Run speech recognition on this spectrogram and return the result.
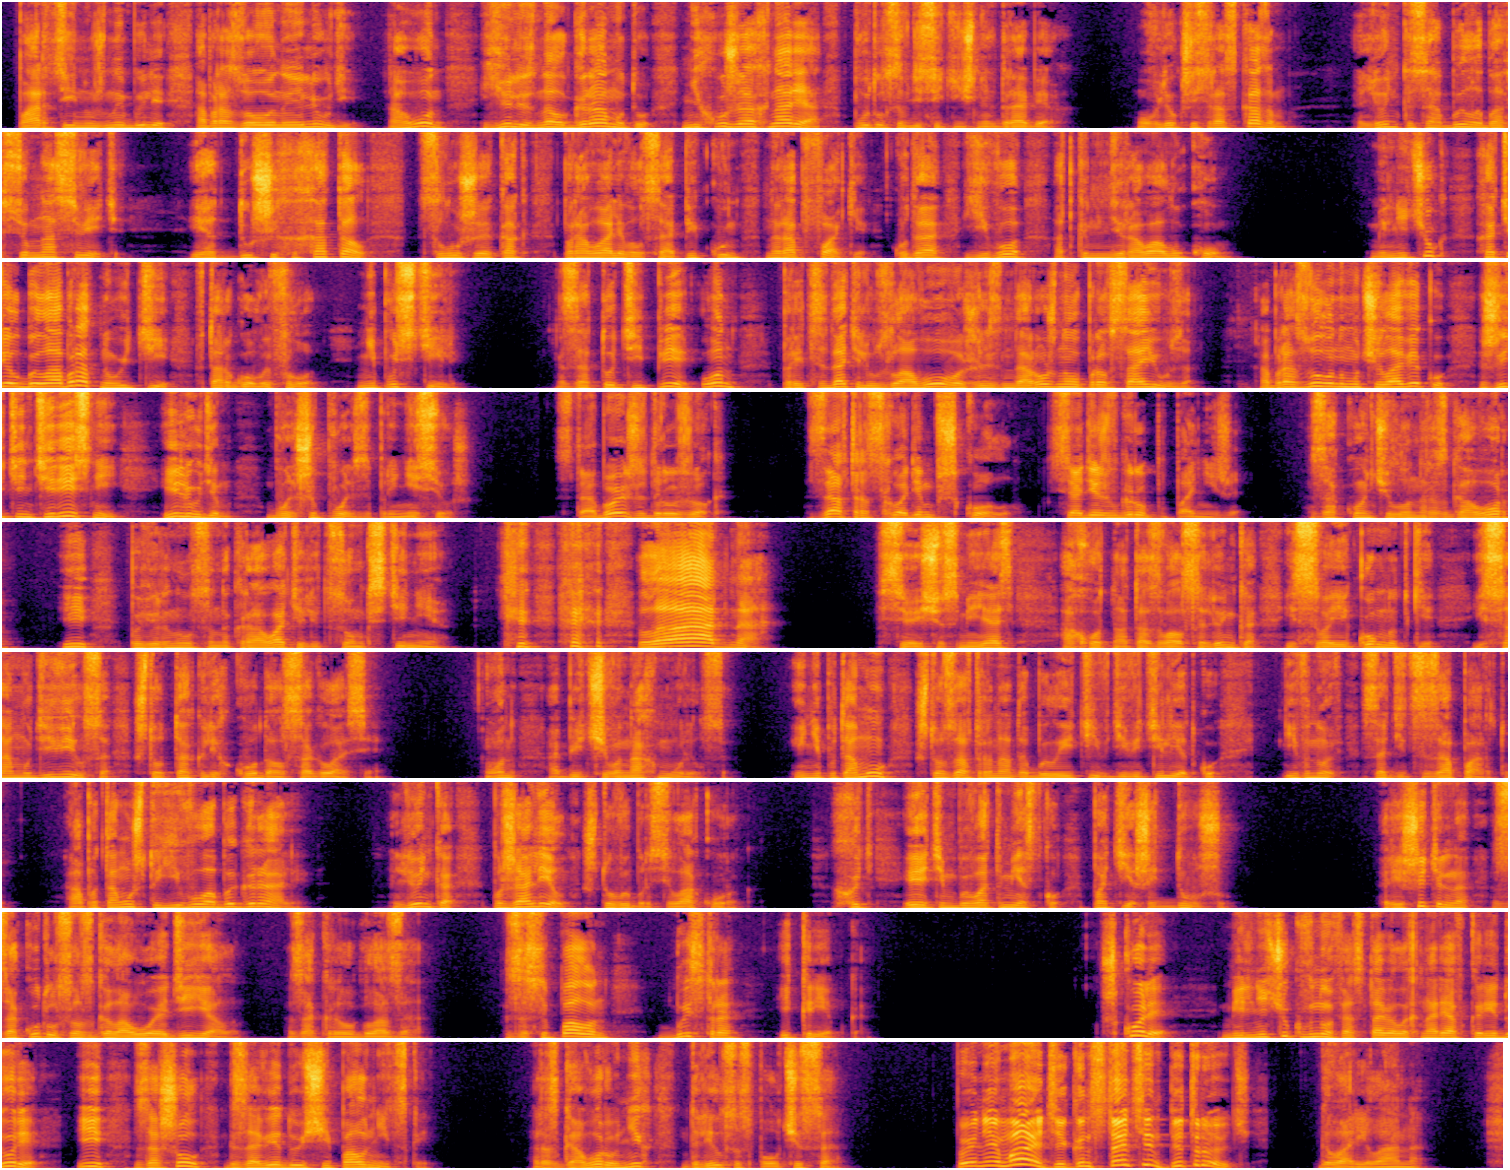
Партии нужны были образованные люди, а он еле знал грамоту, не хуже Ахнаря, путался в десятичных дробях. Увлекшись рассказом, Ленька забыл обо всем на свете и от души хохотал, слушая, как проваливался опекун на рабфаке, куда его откомандировал уком. Мельничук хотел было обратно уйти в торговый флот, не пустили. Зато теперь он председатель узлового железнодорожного профсоюза. Образованному человеку жить интересней и людям больше пользы принесешь. С тобой же, дружок, завтра сходим в школу, сядешь в группу пониже. Закончил он разговор, и повернулся на кровати лицом к стене. «Ладно!» Все еще смеясь, охотно отозвался Ленька из своей комнатки и сам удивился, что так легко дал согласие. Он обидчиво нахмурился. И не потому, что завтра надо было идти в девятилетку и вновь садиться за парту, а потому, что его обыграли. Ленька пожалел, что выбросил окурок. Хоть этим бы в отместку потешить душу. Решительно закутался с головой одеялом, закрыл глаза. Засыпал он быстро и крепко. В школе Мельничук вновь оставил их наря в коридоре и зашел к заведующей Полницкой. Разговор у них длился с полчаса. «Понимаете, Константин Петрович», — говорила она,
